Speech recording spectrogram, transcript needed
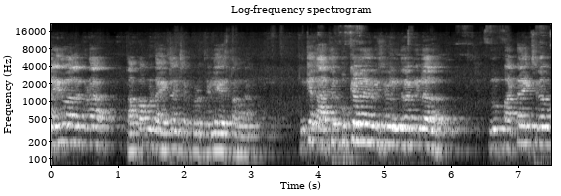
లేని వాళ్ళకు కూడా తప్పకుండా అయితే చెప్పి తెలియజేస్తా ఉన్నా. ఇంకా అతి ముఖ్యమైన విషయం ఇందిరా మిల్లలో. నువ్వు పట్ట ఇచ్చినావు.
